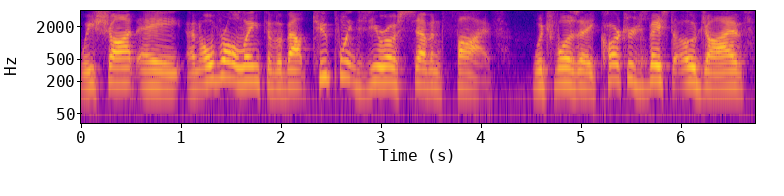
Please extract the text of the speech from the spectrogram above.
we shot a an overall length of about 2.075, which was a cartridge-based ogive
